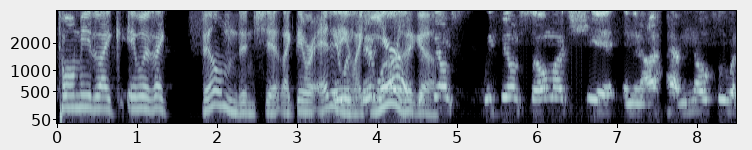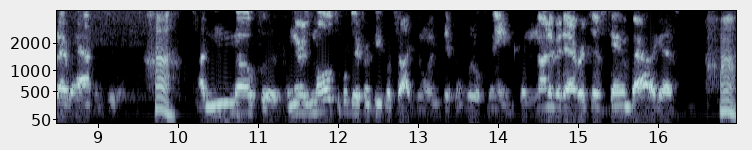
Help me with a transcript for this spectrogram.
told me like it was like filmed and shit. Like they were editing was like years was. ago. We filmed, we filmed so much shit, and then I have no clue whatever happened to it. Huh. I have no clue. And there's multiple different people tried doing different little things, and none of it ever just came about. I guess. Huh.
